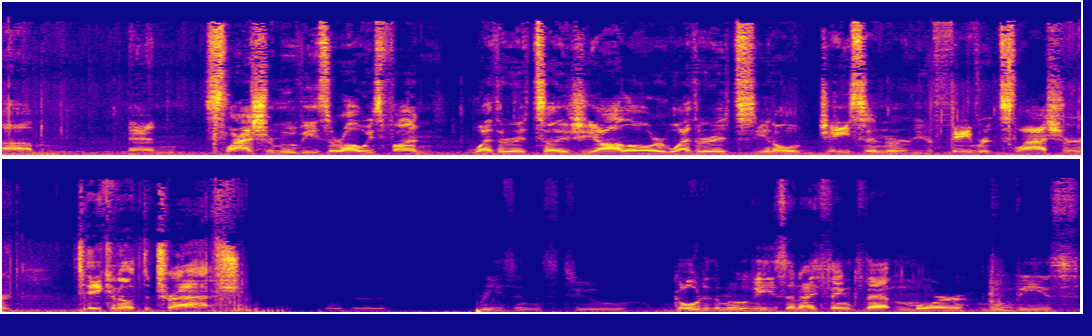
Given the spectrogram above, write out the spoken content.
Um, and slasher movies are always fun, whether it's a giallo or whether it's you know Jason or your favorite slasher taking out the trash. Those are reasons to go to the movies, and I think that more movies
